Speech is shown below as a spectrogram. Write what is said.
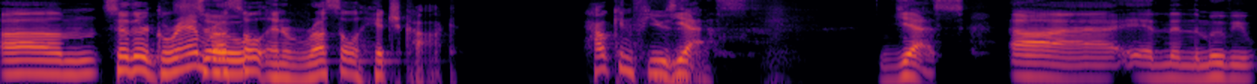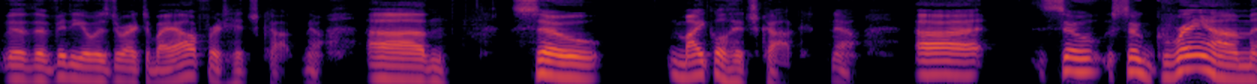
Um, So they're Graham So- Russell and Russell Hitchcock. How confusing. Yes. Yes. Uh, and then the movie, uh, the video was directed by Alfred Hitchcock. No. Um, so Michael Hitchcock. No. Uh, so, so Graham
